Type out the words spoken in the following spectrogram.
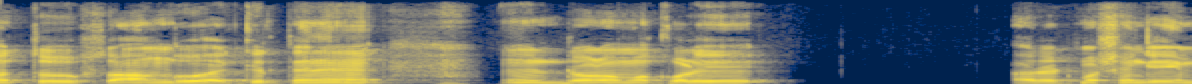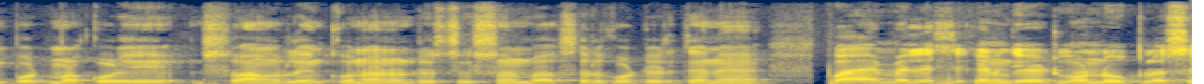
ಮತ್ತು ಸಾಂಗು ಹಾಕಿರ್ತೇನೆ. ಡೌನ್ಲೋಡ್ ಮಾಡ್ಕೊಳ್ಳಿ. ಅಲರ್ಟ್ ಮಷನ್ಗೆ ಇಂಪೋರ್ಟ್ ಮಾಡ್ಕೊಳ್ಳಿ. ಸಾಂಗ್ ಲಿಂಕು ನಾನು ಡಿಸ್ಕ್ರಿಪ್ಷನ್ ಬಾಕ್ಸಲ್ಲಿ ಕೊಟ್ಟಿರ್ತೇನೆ. ಫೈವ್ ಮೇಲೆ ಸೆಕೆಂಡ್ಗೆ ಇಟ್ಕೊಂಡು ಪ್ಲಸ್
